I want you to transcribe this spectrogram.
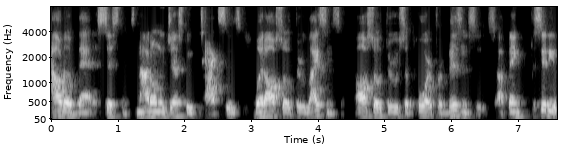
out of that assistance, not only just through taxes, but also through licensing, also through support for businesses. I think the city of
